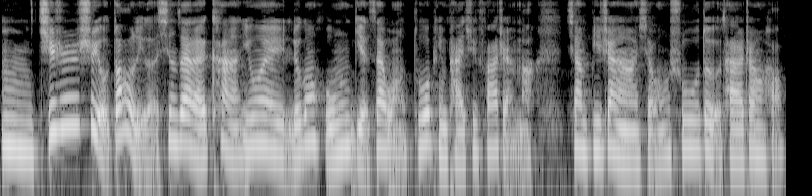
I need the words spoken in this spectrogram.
嗯，其实是有道理的。现在来看，因为刘畊宏也在往多品牌去发展嘛，像 B 站啊、小红书都有他的账号。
